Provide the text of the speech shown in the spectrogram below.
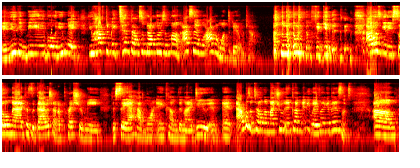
and you can be able, you make, you have to make $10,000 a month. I said, well, I don't want the damn account. Forget it. I was getting so mad because the guy was trying to pressure me to say I have more income than I do. And, and I wasn't telling him my true income anyways, like a business. Um,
